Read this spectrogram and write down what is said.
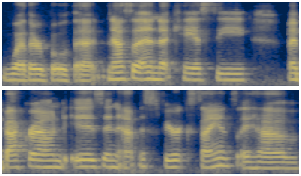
weather both at NASA and at KSC. My background is in atmospheric science. I have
